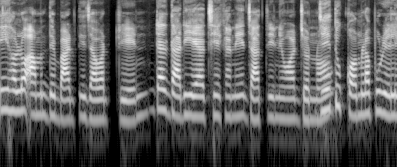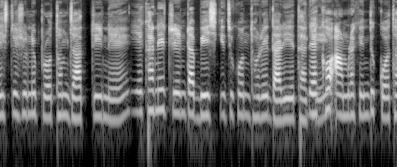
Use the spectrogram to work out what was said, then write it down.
এই হলো আমাদের বাড়িতে যাওয়ার ট্রেনটা দাঁড়িয়ে আছে এখানে যাত্রী নেওয়ার জন্য। যেহেতু কমলাপুর রেল স্টেশনে প্রথম যাত্রী নেয় এখানে ট্রেনটা বেশ কিছুক্ষণ ধরে দাঁড়িয়ে থাকে। দেখো আমরা কিন্তু কথা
